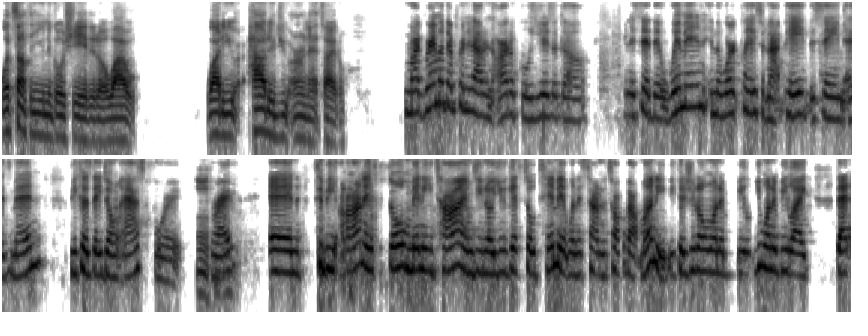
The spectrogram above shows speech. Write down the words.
what's something you negotiated, or why why do you how did you earn that title? my grandmother printed out an article years ago and it said that women in the workplace are not paid the same as men because they don't ask for it Mhm. right and to be honest so many times you know you get so timid when it's time to talk about money because you don't want to be you want to be like that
